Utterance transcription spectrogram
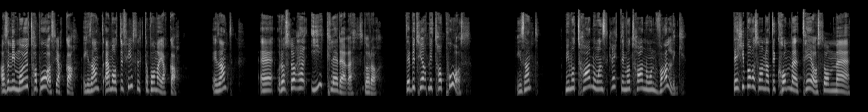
Altså, Vi må jo ta på oss jakka. ikke sant? Jeg måtte fysisk ta på meg jakka. ikke sant? Eh, og det står her 'ikle dere'. står der. Det betyr at vi tar på oss. Ikke sant? Vi må ta noen skritt, vi må ta noen valg. Det er ikke bare sånn at det kommer til oss som eh,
